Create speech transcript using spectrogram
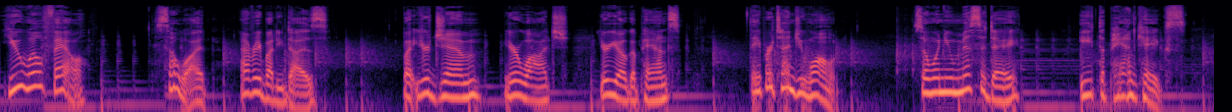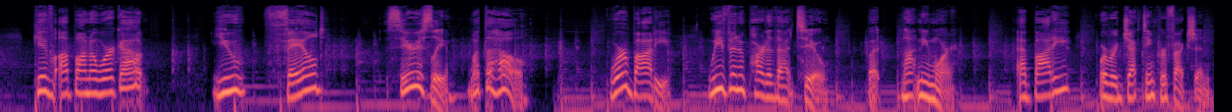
You will fail. So what? Everybody does. But your gym, your watch, your yoga pants, they pretend you won't. So when you miss a day, eat the pancakes. Give up on a workout? You failed? Seriously, what the hell? We're BODi. We've been a part of that too, but not anymore. At BODi, we're rejecting perfection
